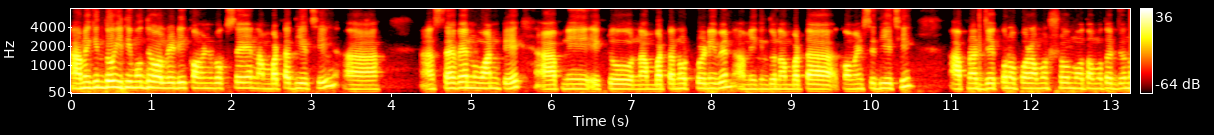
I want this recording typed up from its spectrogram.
আমি কিন্তু ইতিমধ্যে অলরেডি কমেন্ট বক্সে নাম্বারটা দিয়েছি। সেভেন ওয়ান টেক আপনি একটু নাম্বারটা নোট করে নেবেন। আমি কিন্তু নাম্বারটা কমেন্টসে দিয়েছি। আপনার যে কোনো পরামর্শ, মতামতের জন্য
